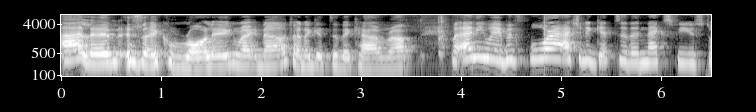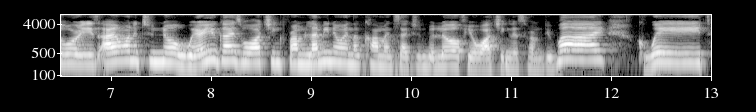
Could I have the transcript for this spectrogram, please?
Alan is like rolling right now, trying to get to the camera. But anyway, before I actually get to the next few stories, I wanted to know where you guys watching from. Let me know in the comment section below if you're watching this from Dubai, Kuwait,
